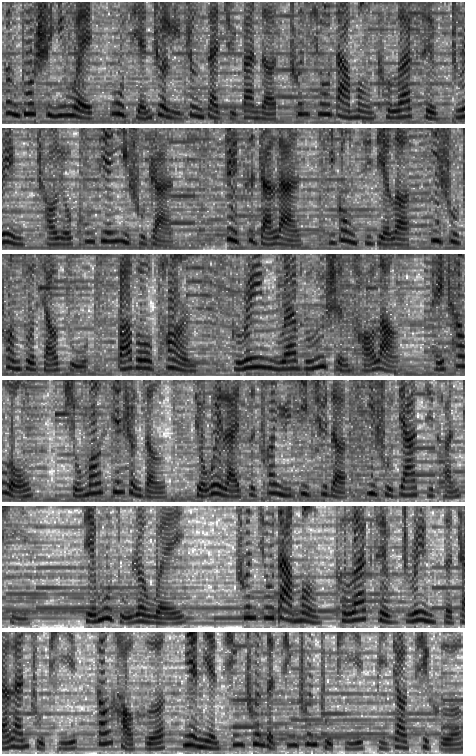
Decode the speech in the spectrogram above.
更多是因为目前这里正在举办的“春秋大梦 Collective Dreams” 潮流空间艺术展。这次展览。一共集结了艺术创作小组 Bubble Pond、Green Revolution、郝朗、裴昌龙、熊猫先生等九位来自川渝地区的艺术家及团体。节目组认为，《春秋大梦 Collective Dreams》的展览主题刚好和《念念青春》的青春主题比较契合。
